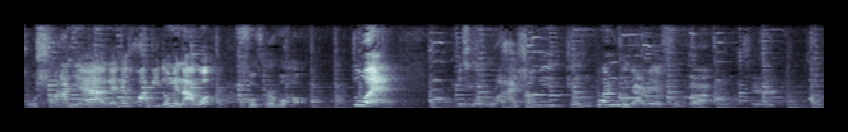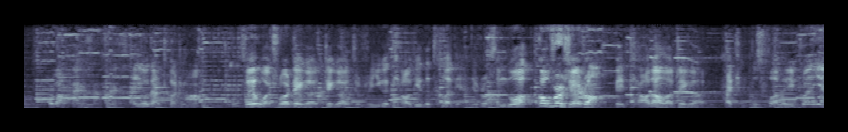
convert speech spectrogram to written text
头十八年啊，连这画笔都没拿过。妇科不好，对，我我还稍微平时关注点这些副科，其实是吧，还还还还有点特长，所以我说这个这个就是一个调剂的特点，就是很多高分学生被调到了这个还挺不错的一专业，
